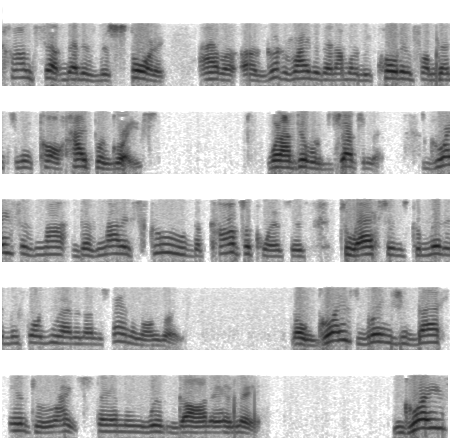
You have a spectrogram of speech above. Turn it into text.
concept that is distorted. I have a, a good writer that I'm going to be quoting from next week called Hyper Grace when I deal with judgment. Grace is not does not exclude the consequences to actions committed before you had an understanding on grace. No, grace brings you back into right standing with God and man. Grace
